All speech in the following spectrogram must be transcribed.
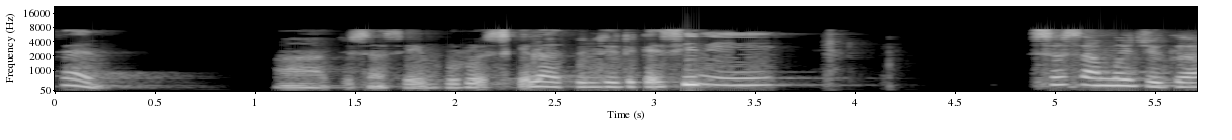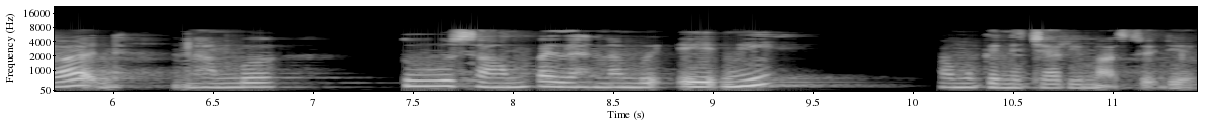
kan? Ha, tulisan saya buruk sikit lah tulis dekat sini. So sama juga number 2 sampailah number 8 ni kamu kena cari maksud dia.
